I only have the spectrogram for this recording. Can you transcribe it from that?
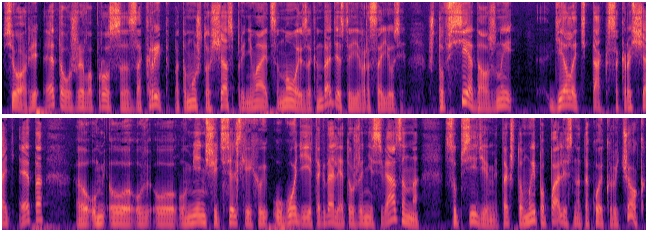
Все, это уже вопрос э, закрыт, потому что сейчас принимается новое законодательство в Евросоюзе, что все должны делать так, сокращать это, Э, уменьшить сельских угодий и так далее, это уже не связано с субсидиями. Так что мы попались на такой крючок,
